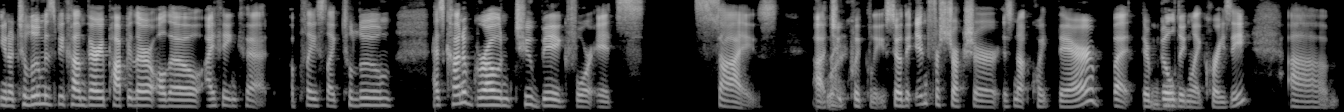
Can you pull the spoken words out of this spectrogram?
you know, Tulum has become very popular, although I think that a place like Tulum has kind of grown too big for its size uh, too quickly. So the infrastructure is not quite there, but they're Mhm. building like crazy. Um,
